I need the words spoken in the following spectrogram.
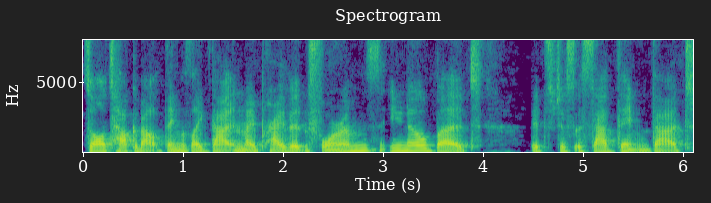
So I'll talk about things like that in my private forums, you know, but it's just a sad thing that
